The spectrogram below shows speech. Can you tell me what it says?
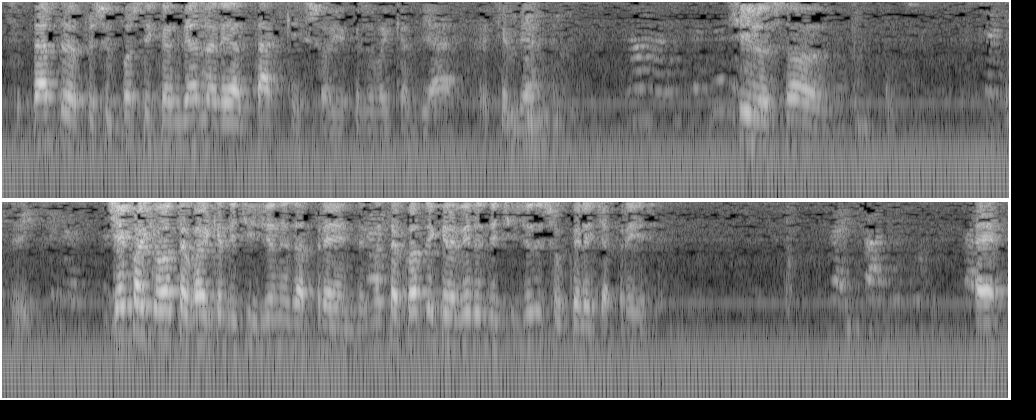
Se parte dal presupposto di cambiare la realtà, che so io cosa vuoi cambiare? Vuoi cambiare? Sì, lo so. Cioè. C'è qualche volta qualche decisione da prendere, ma ti accorgi che le vere decisioni sono quelle già prese. Eh.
